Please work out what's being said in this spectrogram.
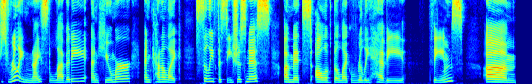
just really nice levity and humor and kind of like silly facetiousness amidst all of the like really heavy themes. Um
